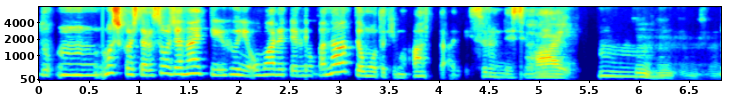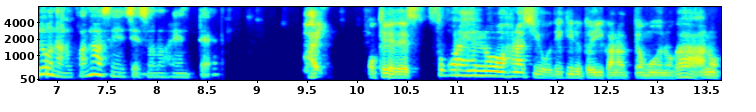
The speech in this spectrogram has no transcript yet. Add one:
どうん、もしかしたらそうじゃないっていう風に思われてるのかなって思う時もあったりするんですよね。はい。うんうんうんうんうんどうなのかな、先生、その辺って。はい。OK です。そこら辺の話をできるといいかなって思うのが、あの、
